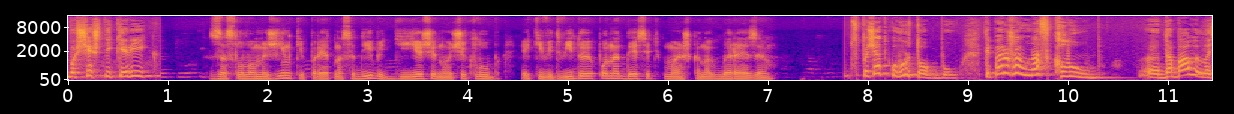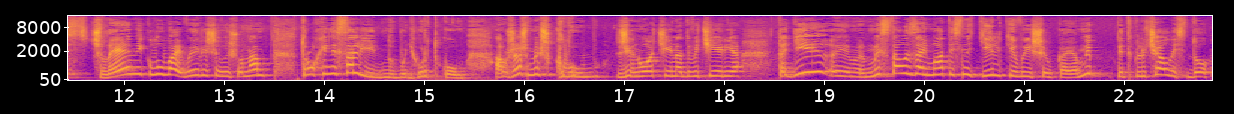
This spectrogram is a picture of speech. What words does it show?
бо ще ж тільки рік. За словами жінки, при етносадибі діє жіночий клуб, який відвідує понад 10 мешканок берези. Спочатку гурток був, тепер вже у нас клуб. Е, Добавились члени клуба і вирішили, що нам трохи не солідно бути гуртком. А вже ж ми ж клуб жіночий надвечір'я. Тоді е, ми стали займатися не тільки вишивкою, ми підключались до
